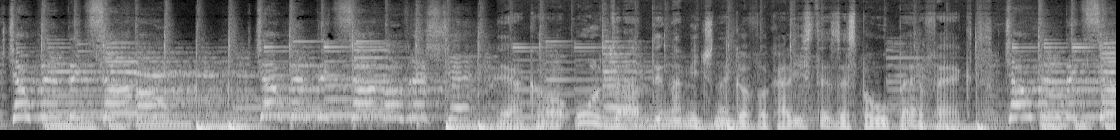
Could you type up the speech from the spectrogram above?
Chciałbym być sobą, chciałbym być sobą wreszcie Jako ultradynamicznego wokalistę zespołu Perfect. Chciałbym być sobą,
